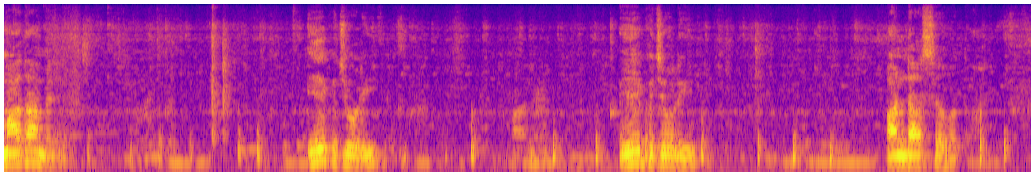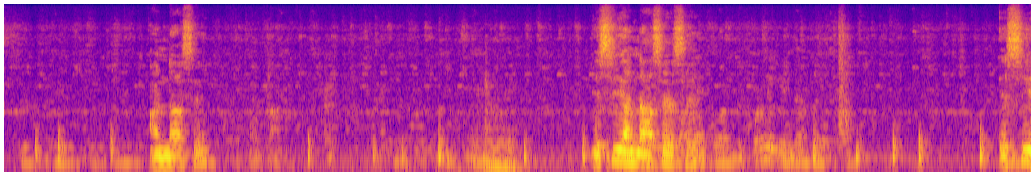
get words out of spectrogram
मादा में एक जोड़ी एक जोड़ी अंडा से होता है। अंडा से इसी अंडाशय से इसी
